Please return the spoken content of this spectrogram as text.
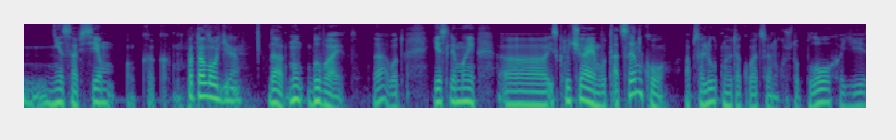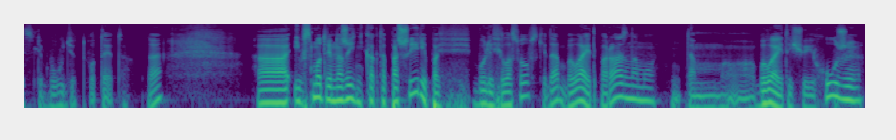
не совсем как... Патология. Да, ну, бывает. Да? Вот если мы э, исключаем вот оценку, абсолютную такую оценку, что плохо, если будет вот это, да, э, и смотрим на жизнь как-то пошире, по, более философски, да, бывает по-разному, там, э, бывает еще и хуже,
